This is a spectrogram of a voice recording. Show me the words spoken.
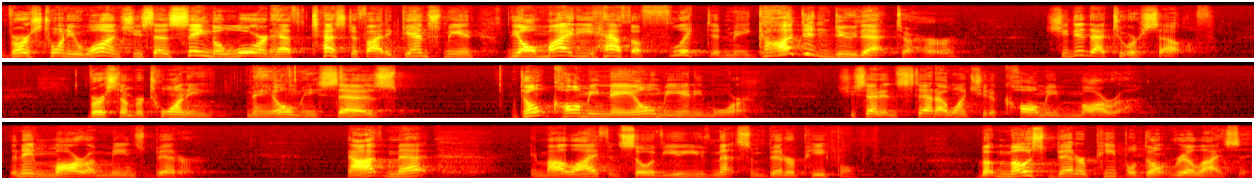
In verse 21, she says, Seeing the Lord hath testified against me, and the Almighty hath afflicted me. God didn't do that to her, she did that to herself. Verse number 20, Naomi says, Don't call me Naomi anymore. She said, Instead, I want you to call me Mara. The name Mara means bitter. Now, I've met in my life, and so have you, you've met some bitter people, but most bitter people don't realize it.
